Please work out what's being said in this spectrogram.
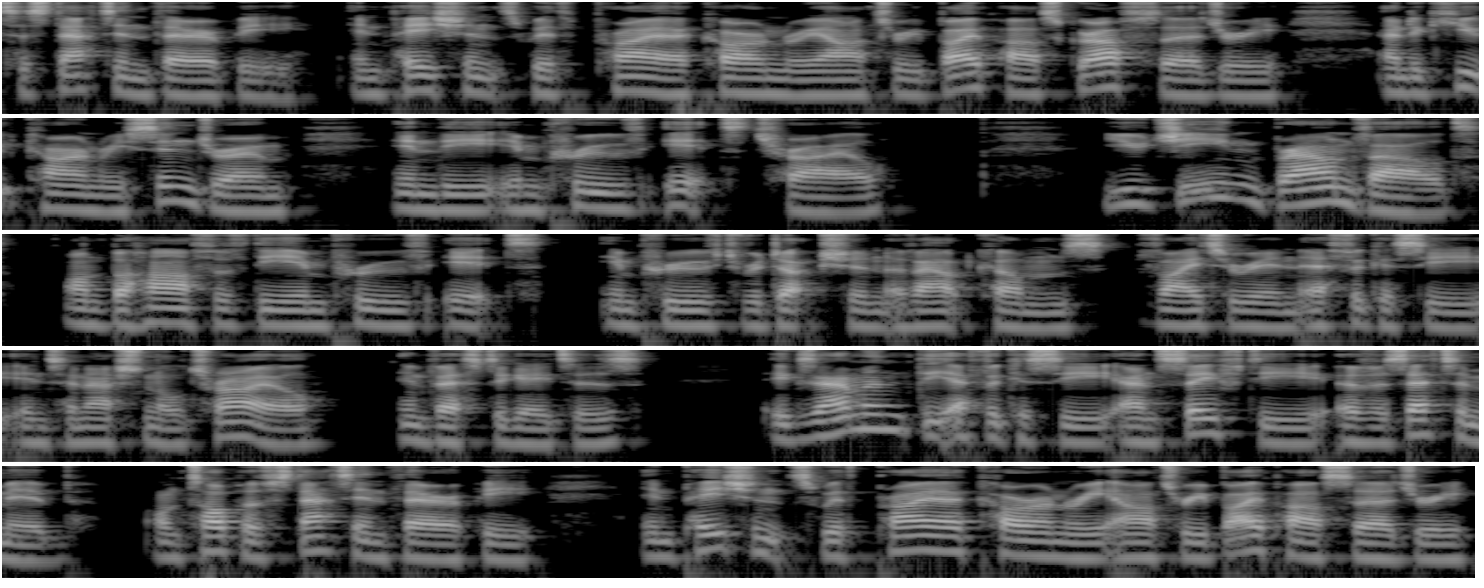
to Statin Therapy in Patients with Prior Coronary Artery Bypass Graft Surgery and Acute Coronary Syndrome in the Improve IT trial, Eugene Braunwald, on behalf of the Improve IT Improved Reduction of Outcomes Vytorin Efficacy International Trial, investigators examined the efficacy and safety of ezetimibe on top of statin therapy in patients with prior coronary artery bypass surgery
